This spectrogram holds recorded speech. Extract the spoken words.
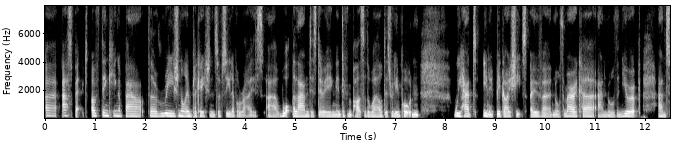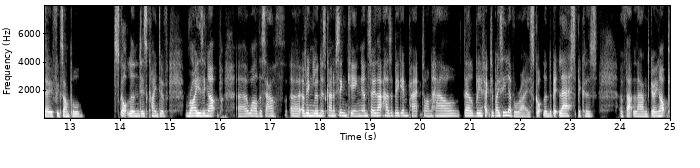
uh, aspect of thinking about the regional implications of sea level rise, uh, what the land is doing in different parts of the world. It's really important. We had, you know, big ice sheets over North America and Northern Europe. And so, for example, Scotland is kind of rising up uh, while the south uh, of England is kind of sinking. And so that has a big impact on how they'll be affected by sea level rise. Scotland a bit less because of that land going up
